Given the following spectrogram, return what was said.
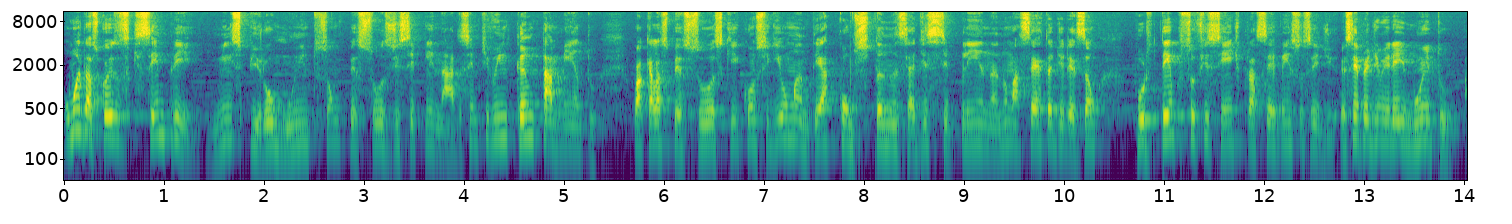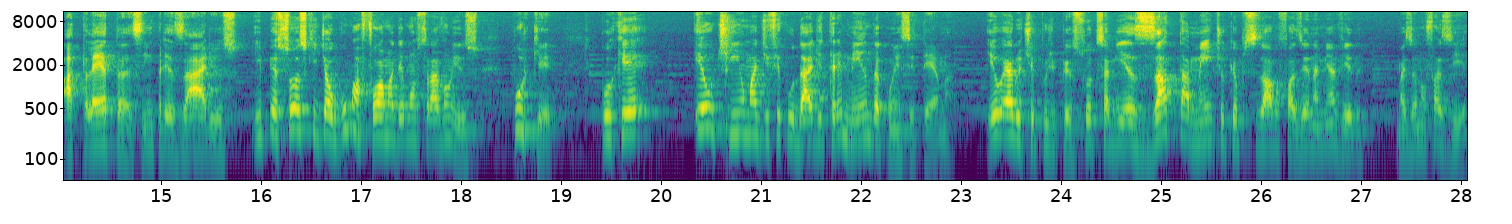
Uma das coisas que sempre me inspirou muito são pessoas disciplinadas. Sempre tive um encantamento com aquelas pessoas que conseguiam manter a constância, a disciplina numa certa direção por tempo suficiente para ser bem sucedido. Eu sempre admirei muito atletas, empresários e pessoas que de alguma forma demonstravam isso. Por quê? Porque eu tinha uma dificuldade tremenda com esse tema. Eu era o tipo de pessoa que sabia exatamente o que eu precisava fazer na minha vida mas eu não fazia.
